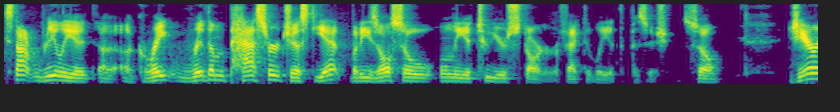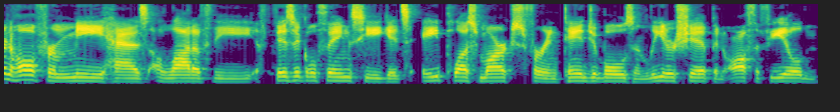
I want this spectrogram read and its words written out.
he's not really a, a, great rhythm passer just yet, but he's also only a two year starter effectively at the position. So, Jaren Hall for me has a lot of the physical things. He gets A plus marks for intangibles and leadership and off the field and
